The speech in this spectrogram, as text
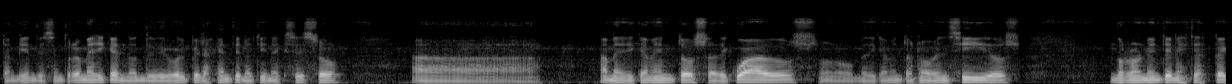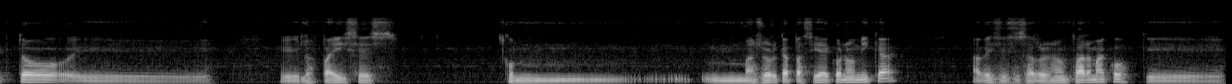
también de Centroamérica, en donde de golpe la gente no tiene acceso a, a medicamentos adecuados o medicamentos no vencidos. Normalmente en este aspecto eh, eh, los países con mayor capacidad económica a veces desarrollan fármacos que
